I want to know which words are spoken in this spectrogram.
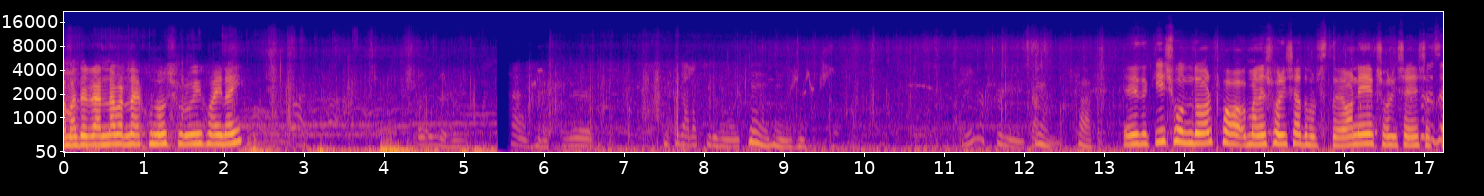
আমাদের রান্না বান্না এখনও শুরুই হয় নাই। এই যে কি সুন্দর মানে সরিষা ধরছে অনেক সরিষা এসেছে।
